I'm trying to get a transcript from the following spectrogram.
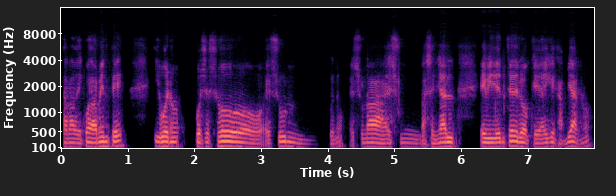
tan adecuadamente. Y bueno, pues eso es un bueno, es una, es una señal evidente de lo que hay que cambiar, ¿no?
